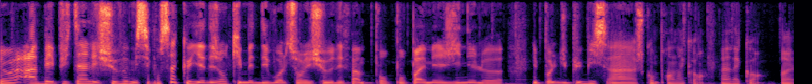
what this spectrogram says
Ah, mais putain, les cheveux. Mais c'est pour ça qu'il y a des gens qui mettent des voiles sur les cheveux des femmes, pour, pour pas imaginer le, les poils du pubis. Ah, je comprends, d'accord. Ah, d'accord, ouais.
